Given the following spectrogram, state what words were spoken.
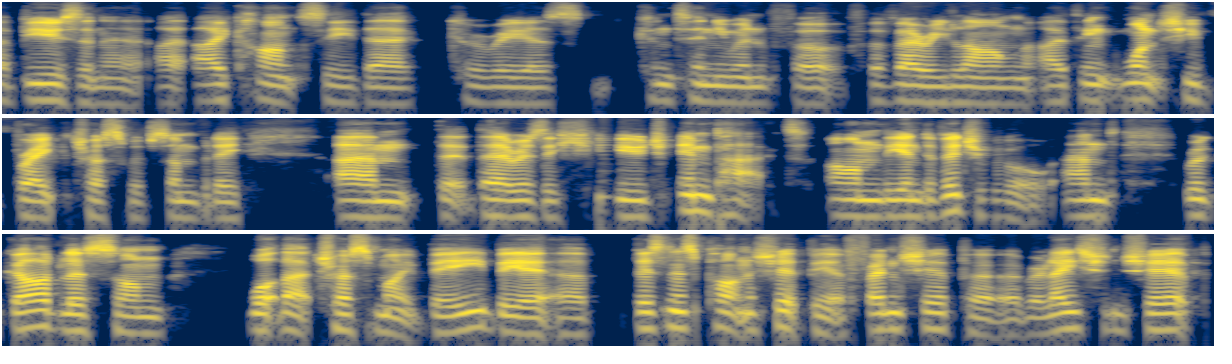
abusing it, I, I can't see their careers continuing for, for very long. I think once you break trust with somebody, um, that there is a huge impact on the individual. And regardless on what that trust might be, be it a business partnership, be it a friendship, a, a relationship,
